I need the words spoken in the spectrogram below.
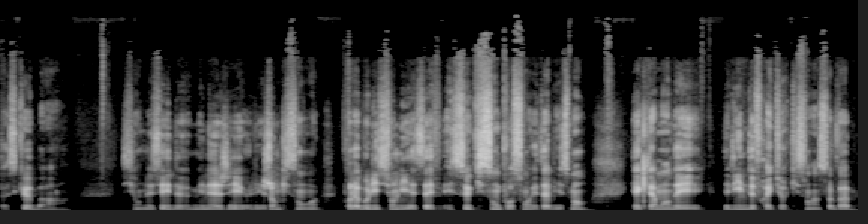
parce que bah, si on essaye de ménager les gens qui sont pour l'abolition de l'ISF et ceux qui sont pour son rétablissement, il y a clairement des, lignes de fracture qui sont insolvables.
